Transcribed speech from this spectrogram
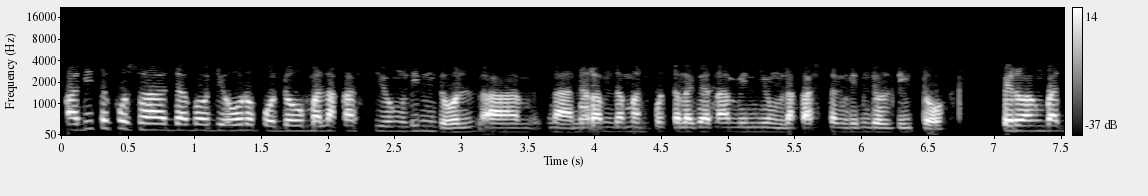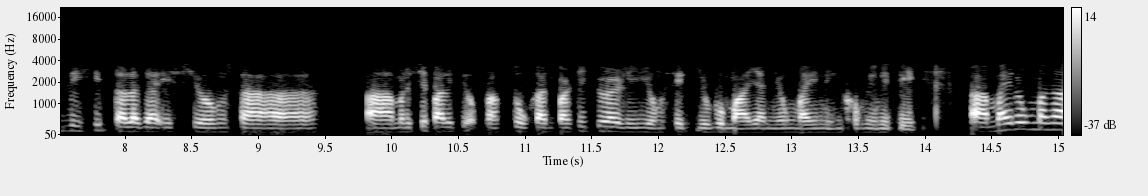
Ah, dito po sa Davao de Oro po, do malakas yung lindol, um, na naramdaman po talaga namin yung lakas ng lindol dito. Pero ang badly hit talaga is yung sa ah, municipality of Pactucan, particularly yung Sitio Gumayan, yung mining community. Ah, mayroong mga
